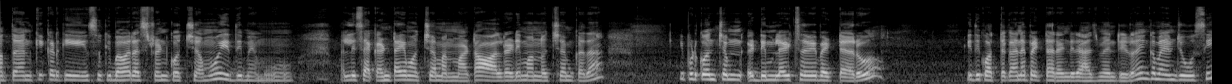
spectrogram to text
మొత్తానికి ఇక్కడికి సుఖీబాబా రెస్టారెంట్కి వచ్చాము. ఇది మేము మళ్ళీ సెకండ్ టైం వచ్చామన్నమాట. ఆల్రెడీ మొన్న వచ్చాం కదా. ఇప్పుడు కొంచెం డిమ్ లైట్స్ అవి పెట్టారు. ఇది కొత్తగానే పెట్టారండి రాజమండ్రిలో. ఇంకా మేము చూసి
